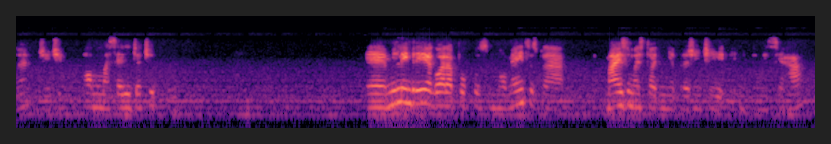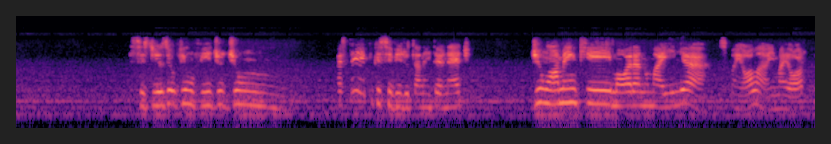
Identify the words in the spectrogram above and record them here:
né? a gente toma uma série de atitudes. É, me lembrei agora há poucos momentos para mais uma historinha para a gente então encerrar. Esses dias eu vi um vídeo de um Faz tempo que esse vídeo está na internet de um homem que mora numa ilha espanhola, em Maiorca,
